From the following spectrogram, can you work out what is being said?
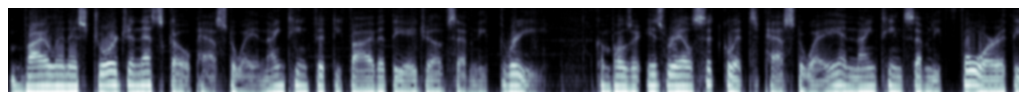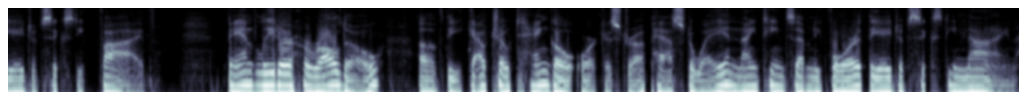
Violinist George Enesco passed away in 1955 at the age of 73. Composer Israel Citkowitz passed away in 1974 at the age of 65. Band leader Geraldo of the Gaucho Tango Orchestra passed away in 1974 at the age of 69.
